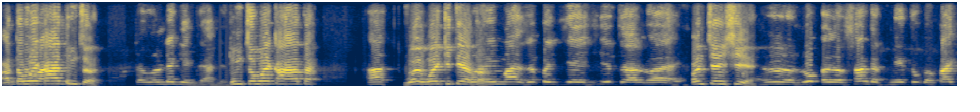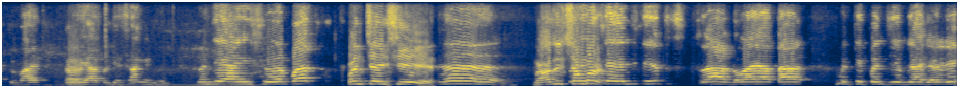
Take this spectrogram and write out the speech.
आता वय काय तुमचं? तेव्हा लगेच झालं. तुमचं वय काय आता? वय वय किती आता? माझं पंच्याऐंशी चालू आहे. पंच्याऐंशी लोक सांगत नाही तू का पाहिजे माय वय आपले सांगेन म्हणजे ऐंशी वर पाच पंच्याऐंशी. मग अजून शंभर. आहे आता. मग ती पंचवीस झाल्यावर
